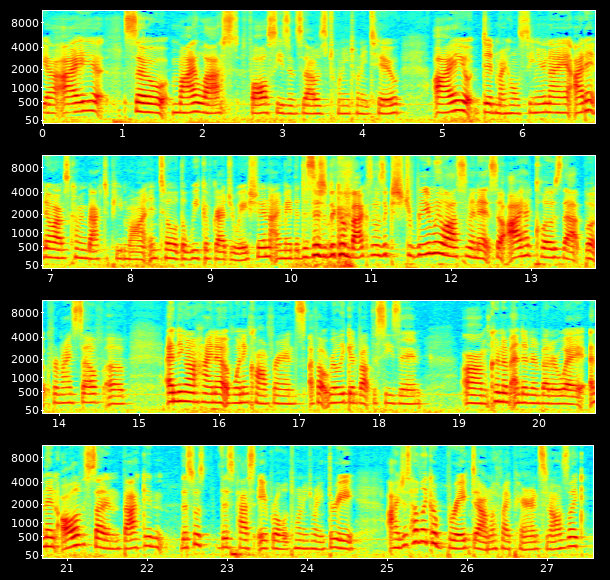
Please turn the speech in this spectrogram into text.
Yeah, I so my last fall season, so that was 2022. I did my whole senior night. I didn't know I was coming back to Piedmont until the week of graduation. I made the decision to come back, so it was extremely last minute. So I had closed that book for myself of ending on a high note of winning conference. I felt really good about the season. Um, couldn't have ended in a better way. And then all of a sudden, back in this was this past April 2023, I just had like a breakdown with my parents, and I was like,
